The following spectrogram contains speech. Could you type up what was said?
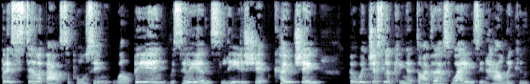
but it's still about supporting well-being, resilience, leadership, coaching. But we're just looking at diverse ways in how we can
